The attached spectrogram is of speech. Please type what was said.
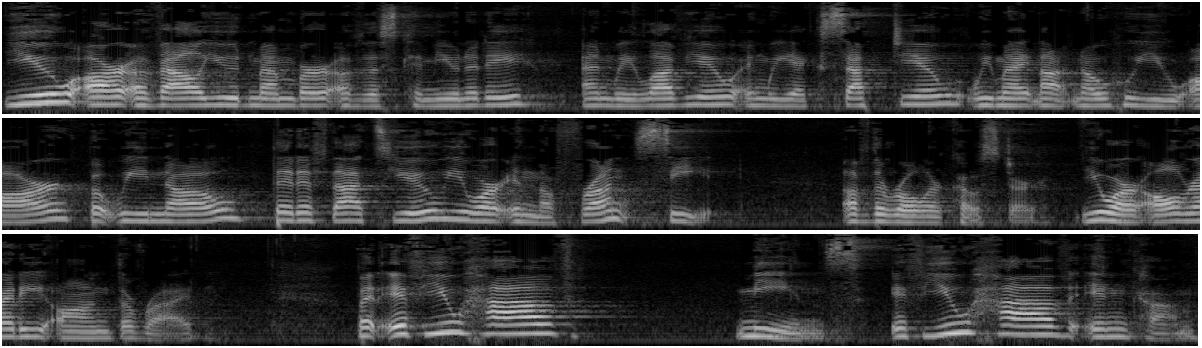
you are a valued member of this community, and we love you and we accept you. We might not know who you are, but we know that if that's you, you are in the front seat of the roller coaster. You are already on the ride. But if you have means, if you have income,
